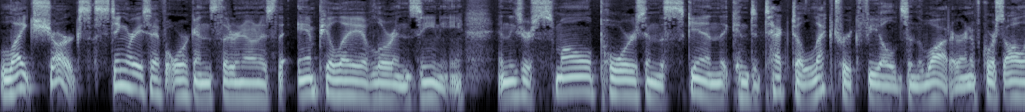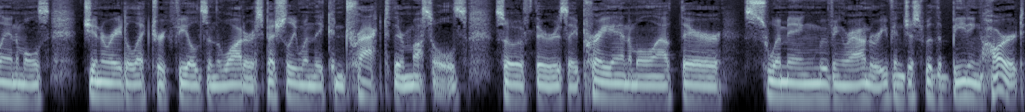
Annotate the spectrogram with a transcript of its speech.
Like sharks, stingrays have organs that are known as the ampullae of Lorenzini, and these are small pores in the skin that can detect electric fields in the water. And of course, all animals generate electric fields in the water, especially when they contract their muscles. So if there is a prey animal out there swimming, moving around, or even just with a beating heart,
